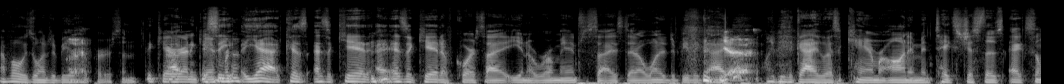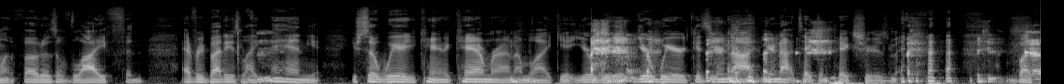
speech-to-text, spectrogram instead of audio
I've always wanted to be that person. the carry on a I- see, camera. yeah, because as a kid, as a kid, of course, I you know romanticized it. I wanted to be the guy. Yeah. I want to be the guy who has a camera on him and takes just those excellent photos of life. And everybody's like, Mm-hmm. "Man, you, you're so weird. You're carrying a camera." And I'm like, "Yeah, you're weird. You're weird because you're not you're not taking pictures, man." but Yeah.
